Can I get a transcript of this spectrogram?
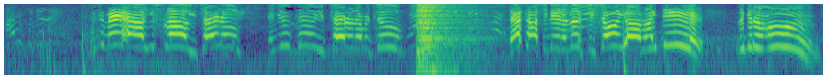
How did she do it? What you mean how? You slow, you turtle. And you too, you turtle number two. That's how she did it. Look, she's showing y'all right there. Look at her arms.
